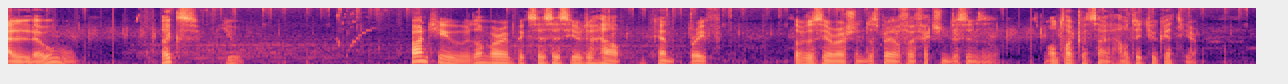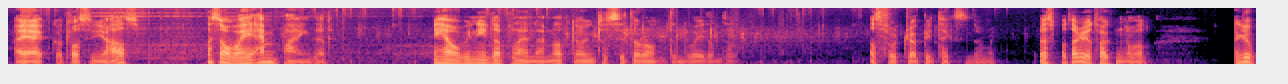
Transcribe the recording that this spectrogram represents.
Hello. Lex, you. Aren't you? Don't worry, Big Sis is here to help. Can't breathe. Obviously a Russian display of affection instant. Small talk aside, how did you get here? I uh, got lost in your house? There's no way I'm buying that. Anyhow, we need a plan. I'm not going to sit around and wait until... Ask for crappy taxidermy. Yes, what are you talking about? Are you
